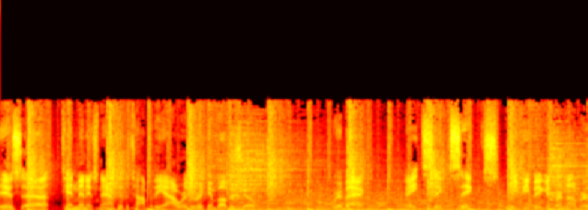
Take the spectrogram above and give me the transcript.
It is uh, 10 minutes now to the top of the hour, the Rick and Bubba Show. We're back. 866 We Be Big is our number.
